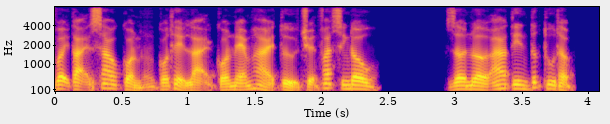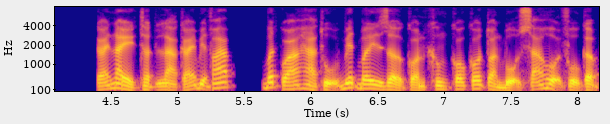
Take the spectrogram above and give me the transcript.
vậy tại sao còn có thể lại có ném hải tử chuyện phát sinh đâu? Rna tin tức thu thập cái này thật là cái biện pháp, bất quá hà thụ biết bây giờ còn không có có toàn bộ xã hội phổ cập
